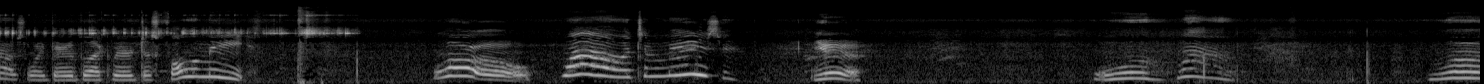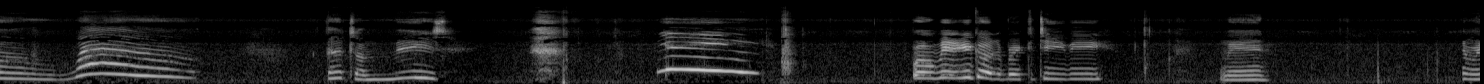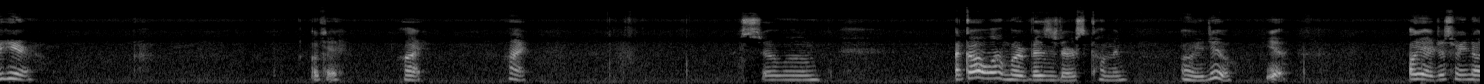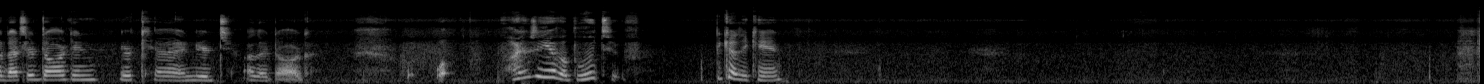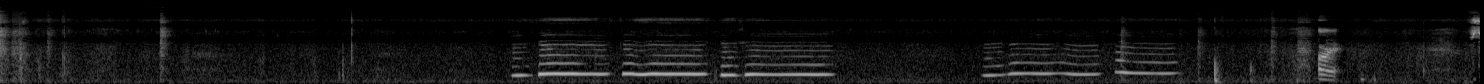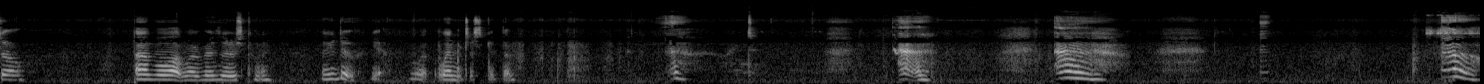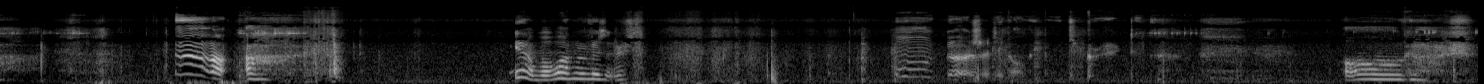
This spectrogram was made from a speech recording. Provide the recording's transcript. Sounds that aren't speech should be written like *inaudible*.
house, Black Bear. Just follow me. Whoa! Wow, it's amazing. Yeah. Whoa! Wow! Whoa! Wow! That's amazing. *gasps* Yay! Bro, man, you gotta break the TV. Man. And we're here. Okay. Hi. Hi. So, um, I got a lot more visitors coming. Oh, you do? Yeah. Oh, yeah, just so you know, that's your dog and your cat and your other dog. Wh- Why does he have a Bluetooth? Because he can. Alright. So, I have a lot more visitors coming. Oh, you do? Yeah. Let, let me just get them. Uh, right. Uh, uh. Yeah, well, a lot more visitors. Oh, gosh, I think all my bones are cracked. Oh, gosh.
